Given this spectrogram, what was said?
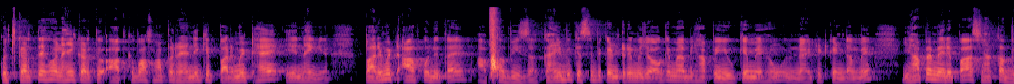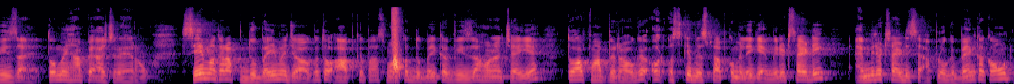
कुछ करते हो, नहीं करते हो, आपके पास वहाँ पे रहने की परमिट है ये नहीं है? परमिट आपको देता है आपका वीज़ा कहीं भी किसी भी कंट्री में जाओगे, मैं अभी यहाँ पे यूके में हूँ यूनाइटेड किंगडम में, यहाँ पे मेरे पास यहाँ का वीज़ा है तो मैं यहाँ पे आज रह रहा हूँ। सेम अगर आप दुबई में जाओगे तो आपके पास वहाँ का दुबई का वीज़ा होना चाहिए तो आप वहाँ पे रहोगे और उसके बेस पे आपको मिलेगी एमिरेट्स आई एमिरेट्स आई से आप लोगे बैंक अकाउंट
